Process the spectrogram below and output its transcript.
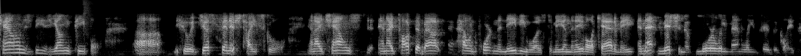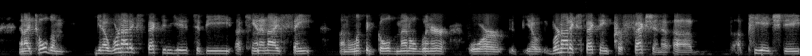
challenged these young people uh, who had just finished high school and I challenged and I talked about how important the Navy was to me in the Naval Academy and that mission of morally, mentally, and physically. And I told them, you know, we're not expecting you to be a canonized saint, an Olympic gold medal winner, or, you know, we're not expecting perfection, a, a, a PhD,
